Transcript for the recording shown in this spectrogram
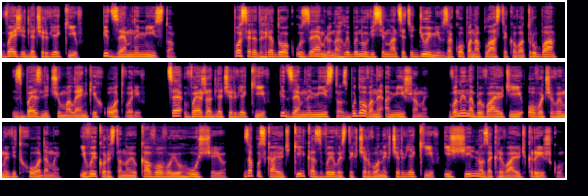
Вежі для черв'яків. Підземне місто. Посеред грядок у землю на глибину 18 дюймів закопана пластикова труба з безліччю маленьких отворів. Це вежа для черв'яків, підземне місто, збудоване амішами. Вони набивають її овочевими відходами і використаною кавовою гущею, запускають кілька звивистих червоних черв'яків і щільно закривають кришку.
